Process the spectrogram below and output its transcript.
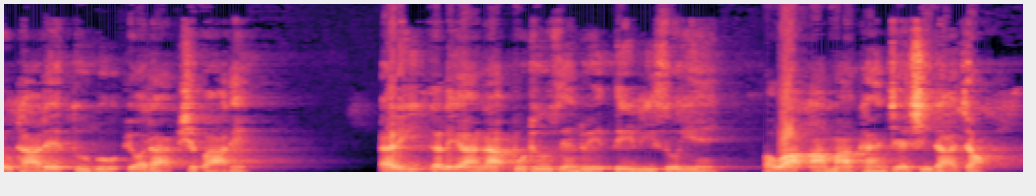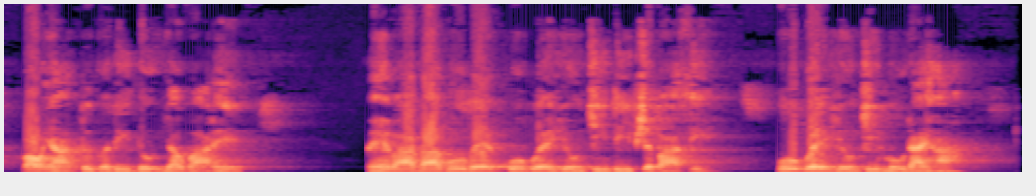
လုပ်ထားတဲ့သူကိုပြောတာဖြစ်ပါတယ်။အဲ့ဒီကလျာဏပုထုဇဉ်တွေသိပြီဆိုရင်ဘဝအာမခံချက်ရှိတာကြောင့်ကောင်းရာဒုက္ခတိတို့ရောက်ပါတယ်။ဘယ်ဘာသာကိုပဲကိုးကွယ်ယုံကြည်သည်ဖြစ်ပါစေ။ကိုးကွယ်ယုံကြည်မှုတိုင်းဟာပ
